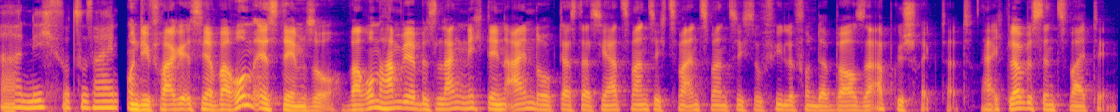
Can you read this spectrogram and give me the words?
äh, nicht so zu sein. Und die Frage ist ja, warum ist dem so? Warum haben wir bislang nicht den Eindruck, dass das Jahr 2022 so viele von der Börse abgeschreckt hat? Ja, ich glaube, es sind zwei Themen.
